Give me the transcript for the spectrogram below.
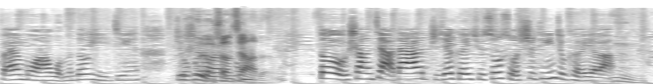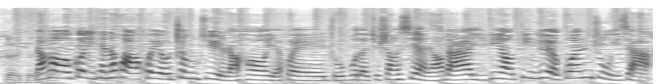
FM 啊，我们都已经就是有上架的。都有上架，大家直接可以去搜索试听就可以了。嗯，对对。然后过几天的话会有证据，然后也会逐步的去上线，然后大家一定要订阅关注一下，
